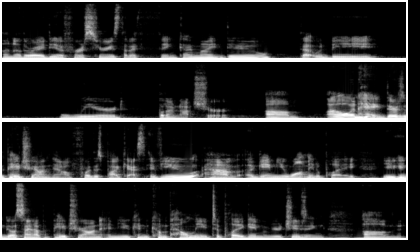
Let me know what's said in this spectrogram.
another idea for a series that I think I might do. That would be weird, but I'm not sure. Um, oh, and hey, there's a Patreon now for this podcast. If you have a game you want me to play, you can go sign up a Patreon and you can compel me to play a game of your choosing. Um,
